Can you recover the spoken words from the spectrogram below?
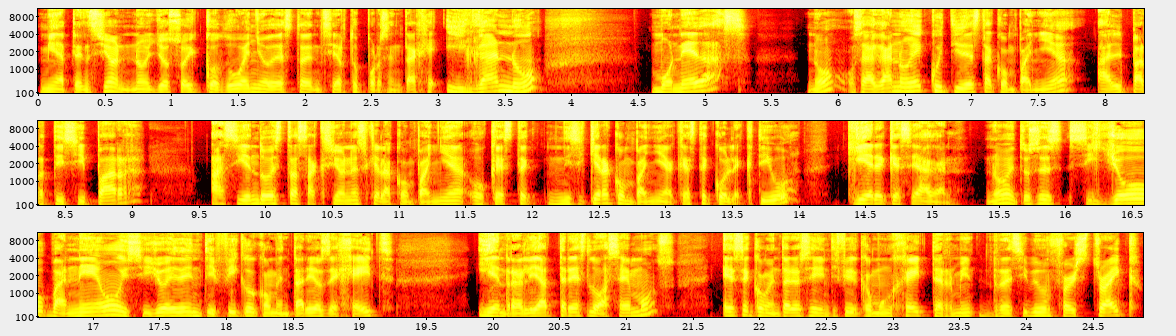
mi atención. No, yo soy codueño de esto en cierto porcentaje y gano monedas, ¿no? O sea, gano equity de esta compañía al participar haciendo estas acciones que la compañía o que este, ni siquiera compañía, que este colectivo quiere que se hagan, ¿no? Entonces, si yo baneo y si yo identifico comentarios de hate, y en realidad tres lo hacemos, ese comentario se identifica como un hate, recibe un first strike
